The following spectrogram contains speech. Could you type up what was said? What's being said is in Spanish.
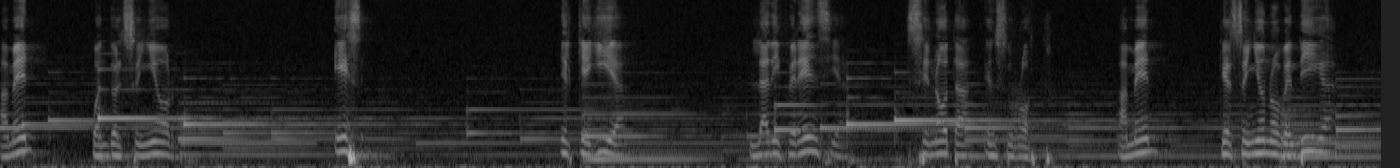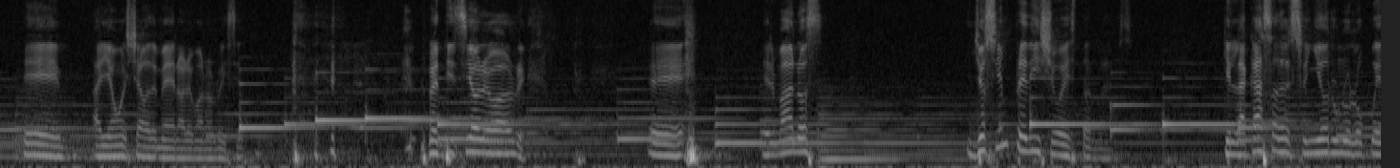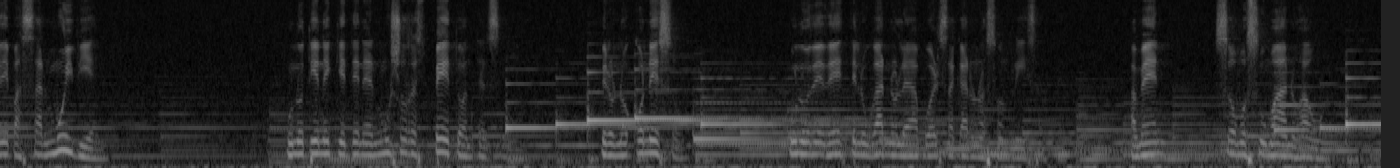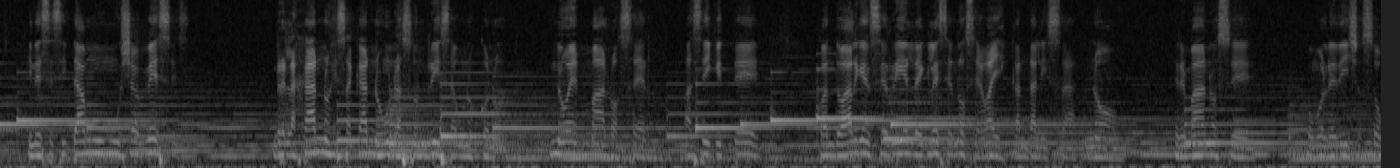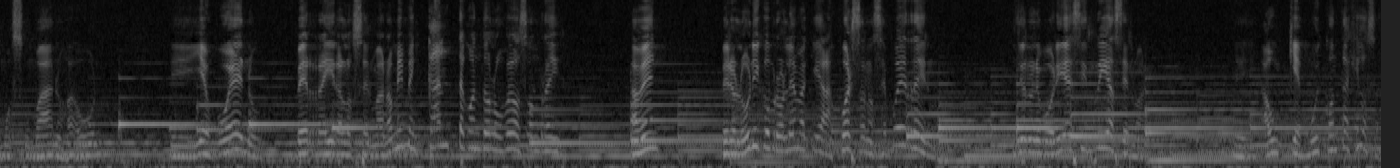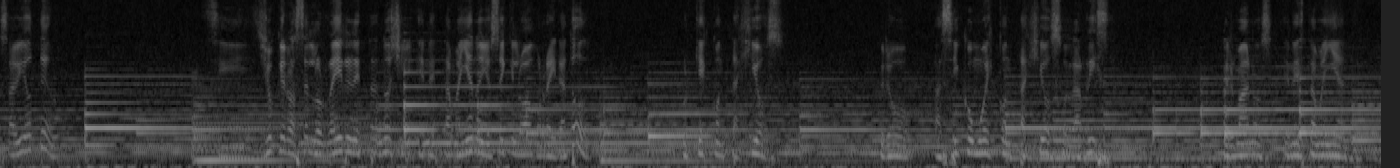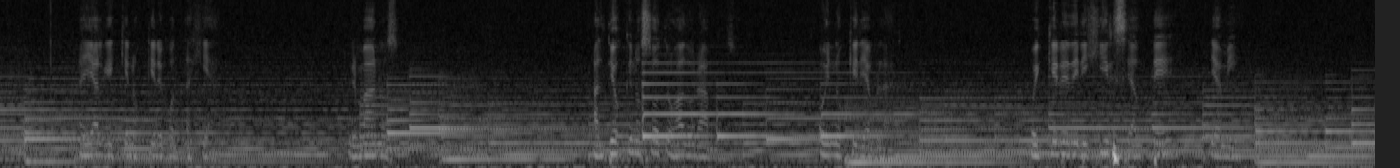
Amén. Cuando el Señor es el que guía, la diferencia se nota en su rostro. Amén. Que el Señor nos bendiga. Eh, hayamos echado de menos, hermano Luis. Bendiciones, hermano Luis. Eh, hermanos, yo siempre he dicho esto, hermanos, que en la casa del Señor uno lo puede pasar muy bien. Uno tiene que tener mucho respeto ante el Señor, pero no con eso. Uno desde este lugar no le va a poder sacar una sonrisa. Amén. Somos humanos aún. Y necesitamos muchas veces relajarnos y sacarnos una sonrisa unos con otros. No es malo hacerlo. Así que usted, cuando alguien se ríe en la iglesia, no se vaya a escandalizar. No. Hermanos, eh, como le he dicho, somos humanos aún. Y, es bueno ver reír a los hermanos. A mí me encanta cuando los veo sonreír. Amén. Pero el único problema es que a la fuerza no se puede reír. Yo no le podría decir rías, hermano. Eh, aunque es muy contagiosa, ¿sabía usted? Si yo quiero hacerlo reír en esta noche, en esta mañana, yo sé que lo hago reír a todos. Porque es contagioso. Pero así como es contagioso la risa, hermanos, en esta mañana hay alguien que nos quiere contagiar. Hermanos, al Dios que nosotros adoramos, hoy nos quiere hablar. Hoy quiere dirigirse a usted y a mí.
